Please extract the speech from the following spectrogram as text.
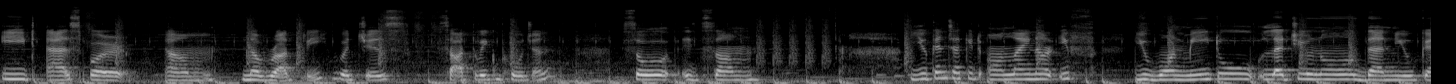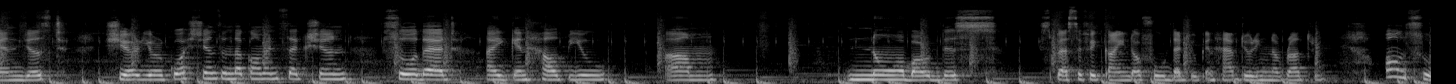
eat as per um, navratri which is satvik bhojan so it's um you can check it online or if you want me to let you know then you can just share your questions in the comment section so that i can help you um, know about this specific kind of food that you can have during navratri. Also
